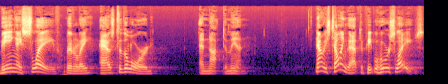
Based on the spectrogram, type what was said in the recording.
being a slave, literally, as to the Lord and not to men. Now he's telling that to people who were slaves.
